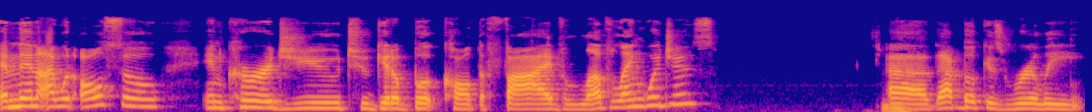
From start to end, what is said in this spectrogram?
And then i would also encourage you to get a book called the five love languages Mm. Uh, that book is really,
